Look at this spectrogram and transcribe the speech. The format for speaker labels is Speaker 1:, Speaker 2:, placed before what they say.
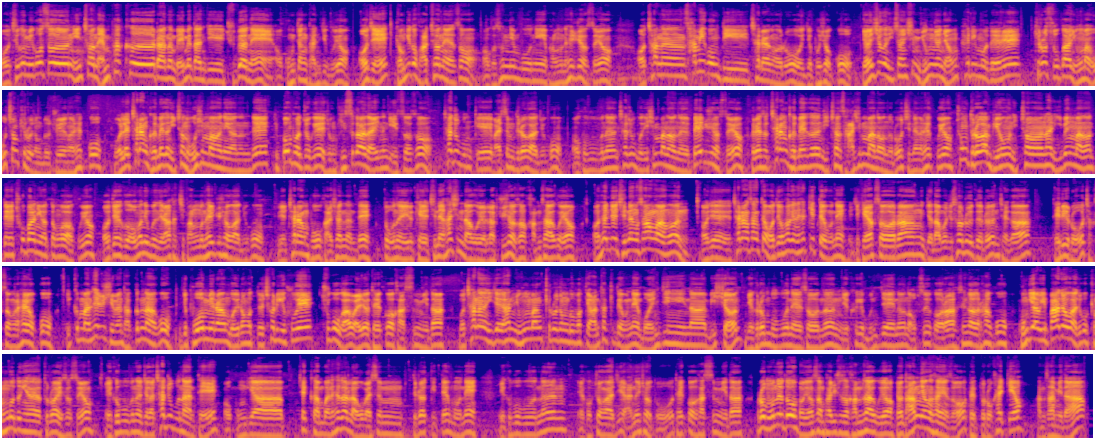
Speaker 1: 어, 지금 이곳은 인천 엠파크라는 매매단지 주변에 어, 공장 단지고요. 어제 경기도 과천에서 어, 그 손님분이 방문해 주셨어요. 어, 차는 320D 차량으로 이제 보셨고 연식은 2016년형 페리 모델의 키로수가 6만 5천 킬로 정도 주행을 했고 원래 차량 금액은 2,050만 원이었는데 뒷범퍼 쪽에 좀 기스가 나 있는 게 있어서 차주분께 말씀드려가지고 어, 그 부분은 차주분이 10만 원을 빼주셨어요. 그래서 차량 금액은 2,040만 원으로 진행을 했고요. 총 들어간 비용은 2,200만 원대 초반이었던 것 같고요. 어제 그 어머니분이랑 같이 방문해 주셔가지고 이제 차량 보고 가셨는데 또 오늘 이렇게 진행하신다고 연락 주셔서 감사하고요. 어, 현재 진행 상황은 어제 차량 상태 어제 확인했기 때문에 이제 계약서랑 이제 나머지 서류들은 제가 대리로 작성을 하였고 입금만 해주시면 다 끝나고 이제 보험이랑 뭐 이런 것들 처리 후에 출고가 완료될 것 같습니다. 뭐 차는 이제 한 6만 킬로 정도밖에 안 탔기 때문에 뭐 엔진이나 미션 이제 그런 부분에서는 이제 크게 문제는 없을 거라 생각을 하고 공기압이 빠져가지고 경고등이나 들어와 있었어요. 예, 그 부분은 제가 차주분한테 어, 공기압 체크 한번 해달라고 말씀 드렸기 때문에 예, 그 부분은 예, 걱정하지 않으셔도 될 것 같습니다. 그럼 오늘도 어, 영상 봐주셔서 감사하고요. 저 다음 영상에서 뵙도록 할게요. 감사합니다.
